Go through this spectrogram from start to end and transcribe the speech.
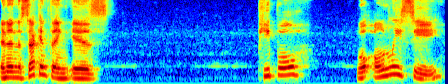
And then the second thing is people will only see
